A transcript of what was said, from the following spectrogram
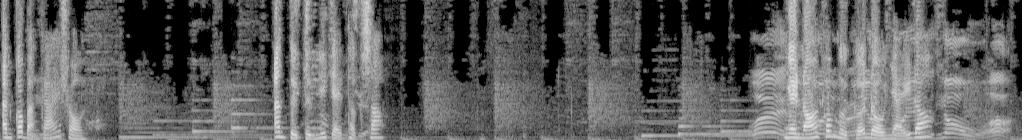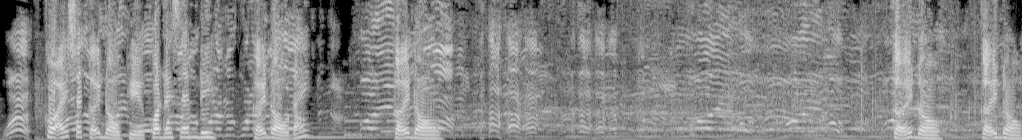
Anh có bạn gái rồi. Anh tuyệt tình như vậy thật sao? Nghe nói có người cởi đồ nhảy đó. Cô ấy sẽ cởi đồ kìa, Qua đây xem đi. Cởi đồ đấy. Cởi đồ. Cởi đồ. Cởi đồ.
